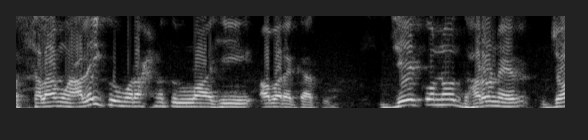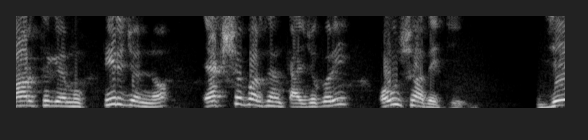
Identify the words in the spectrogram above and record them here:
আসসালামু আলাইকুম রহমতুল্লাহি অবরাকাত যে কোনো ধরনের জ্বর থেকে মুক্তির জন্য একশো পার্সেন্ট কার্যকরী ঔষধ এটি। যে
